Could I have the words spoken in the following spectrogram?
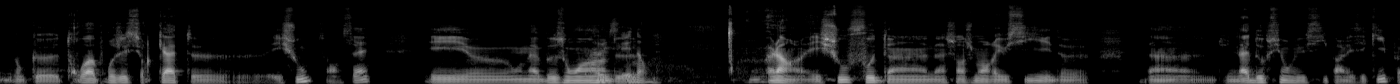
donc trois projets sur quatre échouent, ça on le sait, et on a besoin ah de. Énorme voilà, échoue faute d'un changement réussi et d'une adoption réussie par les équipes.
